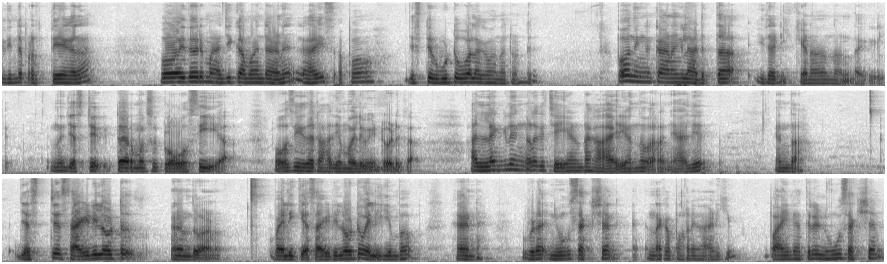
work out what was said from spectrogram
ഇതിന്റെ പ്രത്യേകത. അപ്പോൾ ഇതൊരു മാജിക് കമാൻഡാണ് ഗായ്സ് അപ്പോൾ ജസ്റ്റ് റൂട്ട് പോലൊക്കെ വന്നിട്ടുണ്ട്. അപ്പോൾ നിങ്ങൾക്കാണെങ്കിൽ അടുത്ത ഇതടിക്കണമെന്നുണ്ടെങ്കിൽ ഇന്ന് ജസ്റ്റ് ടെർമക്സ് ക്ലോസ് ചെയ്യുക. ക്ലോസ് ചെയ്തിട്ട് ആദ്യം മുതൽ വീണ്ടും എടുക്കുക അല്ലെങ്കിൽ നിങ്ങൾക്ക് ചെയ്യേണ്ട കാര്യം എന്ന് പറഞ്ഞാൽ എന്താ? ജസ്റ്റ് സൈഡിലോട്ട് എന്തുവാണ്? വലിക്കുക സൈഡിലോട്ട് വലിക്കുമ്പോൾ വേണ്ട? ഇവിടെ ന്യൂ സെക്ഷൻ എന്നൊക്കെ പറഞ്ഞ് കാണിക്കും. അപ്പോൾ അതിനകത്തിൽ ന്യൂ സെക്ഷൻ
